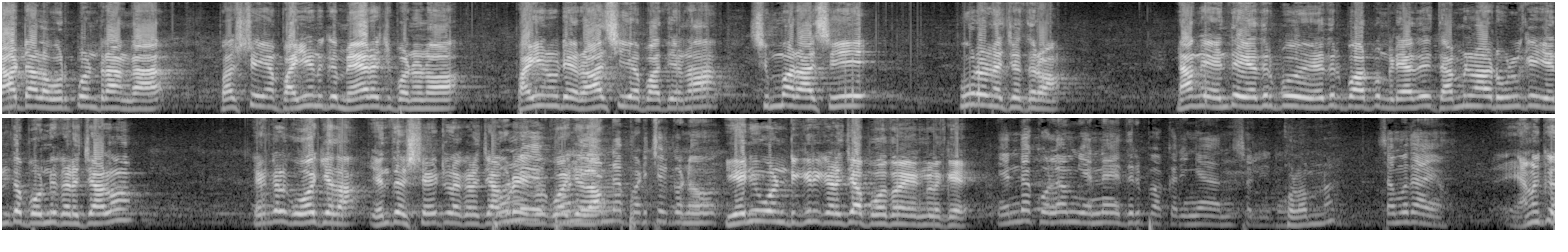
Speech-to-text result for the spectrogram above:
டாட்டாவில் ஒர்க் பண்ணுறாங்க ஃபஸ்ட்டு என் பையனுக்கு மேரேஜ் பண்ணணும். பையனுடைய ராசியை பார்த்தீங்கன்னா சிம்ம ராசி பூர நட்சத்திரம். நாங்கள் எந்த எதிர்ப்பு எதிர்பார்ப்பும் கிடையாது. தமிழ்நாடு உள்ள எந்த பொண்ணு கிடைச்சாலும் எங்களுக்கு ஓகே தான். எந்த ஸ்டேட்டில் கிடைச்சா கூட எங்களுக்கு ஓகே தான். என்ன படிச்சிருக்கணும்? எனி ஒன் டிகிரி கிடைச்சா போதும் எங்களுக்கு. எந்த குலம் என்ன எதிர்பார்க்குறீங்க? சொல்லிடுங்க. குலம்னா சமுதாயம். எனக்கு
